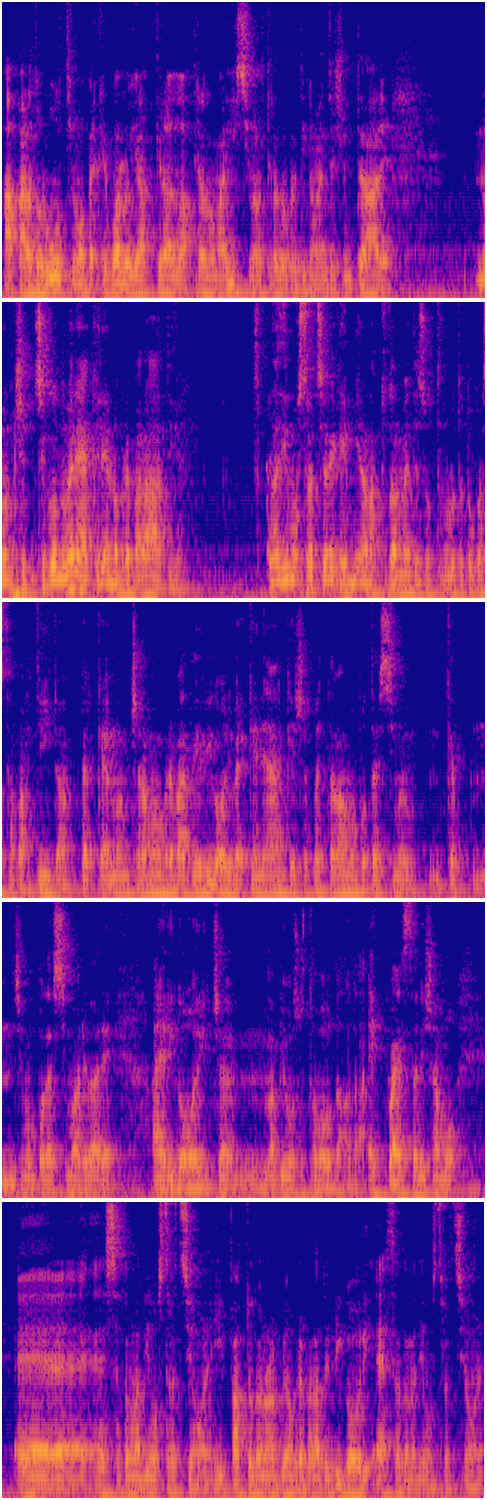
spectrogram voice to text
Ha parato l'ultimo perché quello gli ha tirato, l'ha tirato malissimo, l'ha tirato praticamente centrale. secondo me neanche li hanno preparati la dimostrazione che il Milan ha totalmente sottovalutato questa partita perché non ci eravamo preparati ai rigori perché neanche ci aspettavamo potessimo, che diciamo, potessimo arrivare ai rigori cioè l'abbiamo sottovalutata. E questa diciamo è, stata una dimostrazione. Il fatto che non abbiamo preparato i rigori è stata una dimostrazione.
